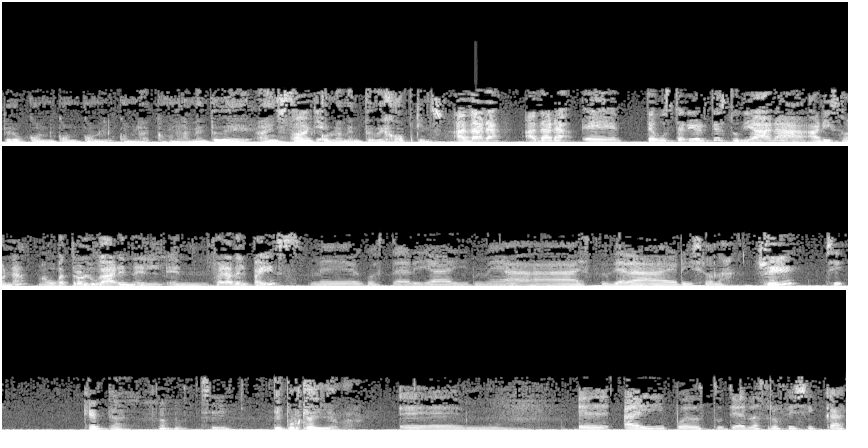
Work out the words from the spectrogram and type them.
pero con, con, con, con la, con la mente de Einstein, Oye. con la mente de Hopkins. Adara, Adara, eh, ¿te gustaría irte a estudiar a Arizona o otro lugar en el, en fuera del país? Me gustaría irme a estudiar a Arizona. ¿Sí? Sí. ¿Qué tal? Sí. ¿Y por qué ahí, Adara? Eh, eh, ahí puedo estudiar astrofísica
